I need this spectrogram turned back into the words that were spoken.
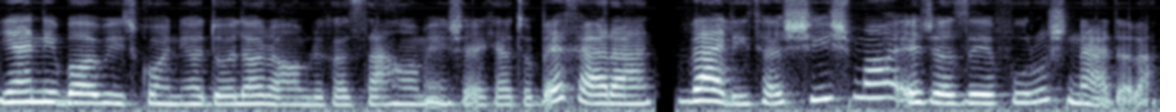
یعنی با بیت کوین یا دلار آمریکا سهام این شرکت رو بخرن ولی تا 6 ماه اجازه فروش ندارن.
